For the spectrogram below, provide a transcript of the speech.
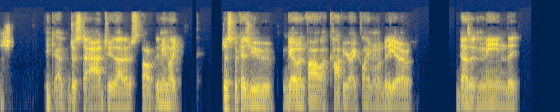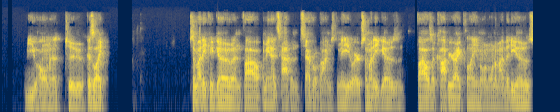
You uh, got, just to add to that, I just thought, I mean, like, just because you go and file a copyright claim on a video doesn't mean that you own it too. Because, like, somebody could go and file, I mean, it's happened several times to me where somebody goes and files a copyright claim on one of my videos,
